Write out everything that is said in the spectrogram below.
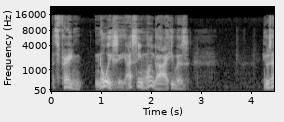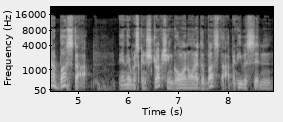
that's very noisy. I seen one guy. He was he was at a bus stop, and there was construction going on at the bus stop, and he was sitting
